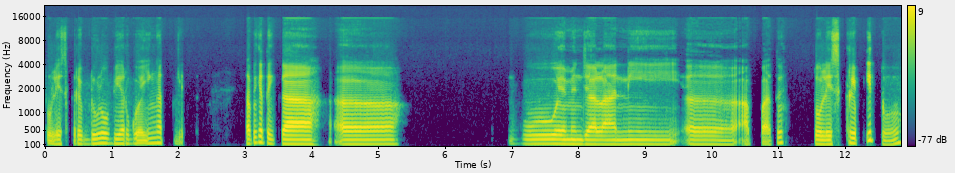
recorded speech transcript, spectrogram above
tulis skrip dulu biar gue inget gitu. Tapi ketika, eee gue menjalani, eee, apa tuh, tulis skrip itu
